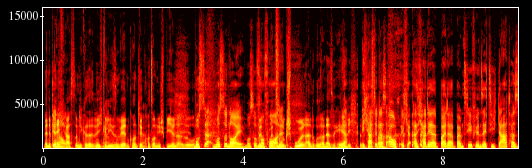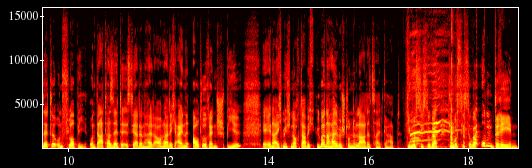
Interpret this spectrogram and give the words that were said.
Wenn du genau. Pech hast und die Kassette nicht ja. gelesen werden konnte, konntest du auch nicht spielen. Also musste, musste neu, musste von mit, vorne. Mit zurückspulen, also herrlich. Also ich hatte das, das auch. Ich, ich hatte ja bei der, beim C64 Datasette und Floppy. Und Datasette mhm. ist ja dann halt auch, da hatte ich ein Autorennspiel, erinnere ich mich noch, da habe ich über eine halbe Stunde Ladezeit gehabt. Die musste ich sogar, die musste ich sogar umdrehen.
